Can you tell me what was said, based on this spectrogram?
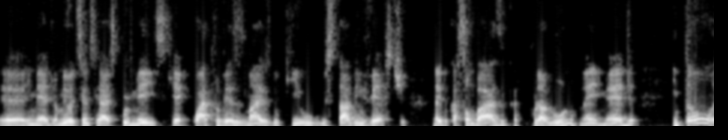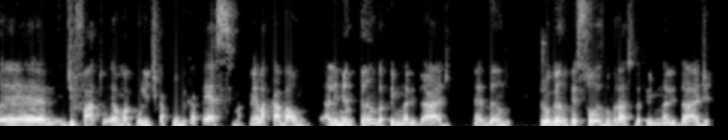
é, em média, R$ 1.800 por mês, que é quatro vezes mais do que o, Estado investe na educação básica por aluno, né, em média. Então, é, de fato, é uma política pública péssima. Né? Ela acaba alimentando a criminalidade, né, dando, jogando pessoas no braço da criminalidade,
